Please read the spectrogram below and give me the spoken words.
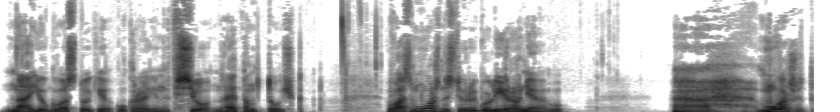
на юго-востоке Украины. Все, на этом точка. Возможность урегулирования может,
